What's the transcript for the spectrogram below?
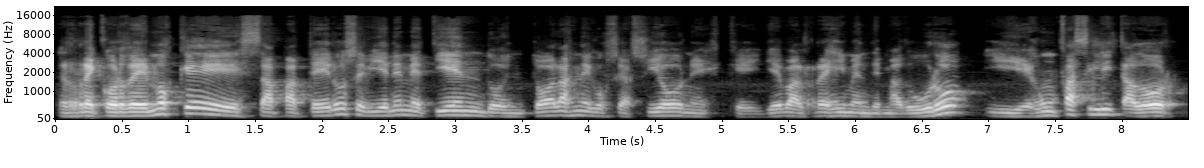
Recordemos que Zapatero se viene metiendo en todas las negociaciones que lleva el régimen de Maduro y es un facilitador.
